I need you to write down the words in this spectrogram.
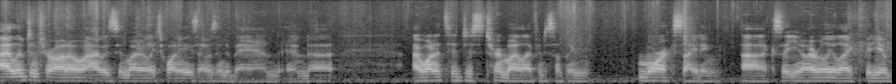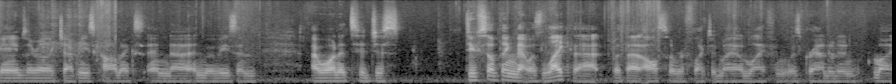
I lived in Toronto. I was in my early 20s. I was in a band, and uh, I wanted to just turn my life into something more exciting. Because you know, I really like video games. I really like Japanese comics and uh, and movies, and I wanted to just do something that was like that, but that also reflected my own life and was grounded in my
